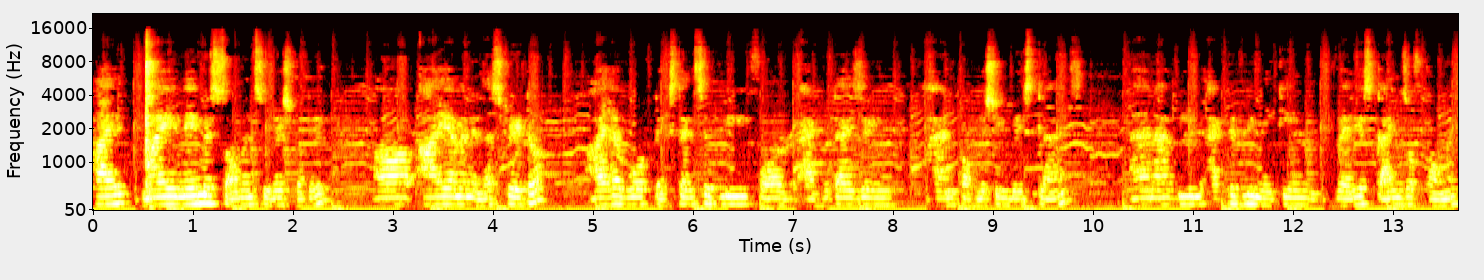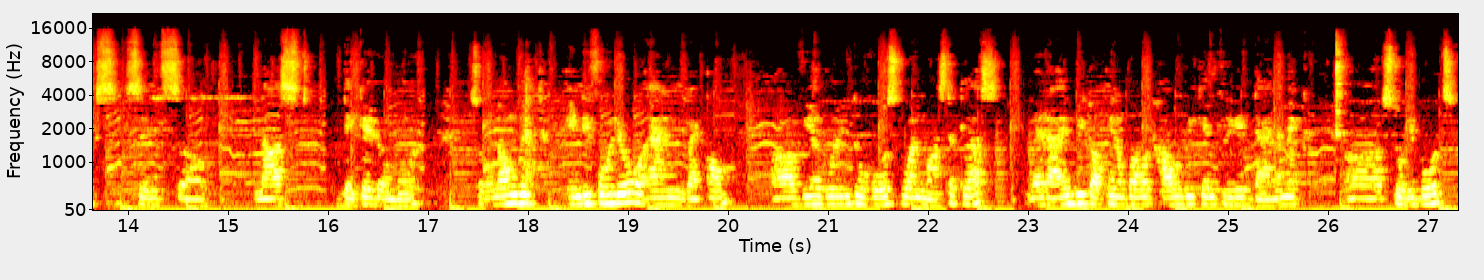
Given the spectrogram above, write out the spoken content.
Hi, my name is Saumin Suresh Patel. Uh, I am an illustrator. I have worked extensively for advertising and publishing based clients and I've been actively making various kinds of comics since uh, last decade or more. So along with Indiefolio and Wacom, uh, we are going to host one masterclass where I'll be talking about how we can create dynamic uh, storyboards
